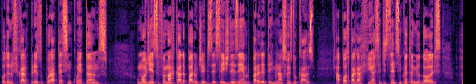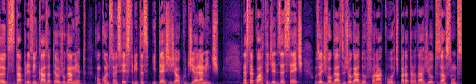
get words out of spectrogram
podendo ficar preso por até 50 anos. Uma audiência foi marcada para o dia 16 de dezembro para determinações do caso. Após pagar fiança de 150 mil dólares, Huggs está preso em casa até o julgamento, com condições restritas e testes de álcool diariamente. Nesta quarta, dia 17, os advogados do jogador foram à corte para tratar de outros assuntos.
